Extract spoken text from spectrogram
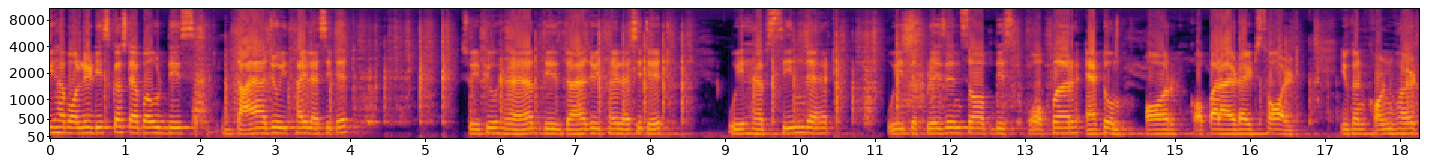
we have already discussed about this diazoethyl acetate. So if you have this diazoethyl acetate we have seen that with the presence of this copper atom or copper iodide salt you can convert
